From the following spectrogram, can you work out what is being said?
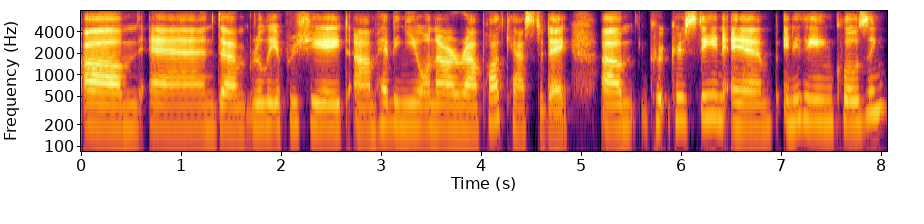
Um, and um, really appreciate um, having you on our uh, podcast today. Christine, anything in closing?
